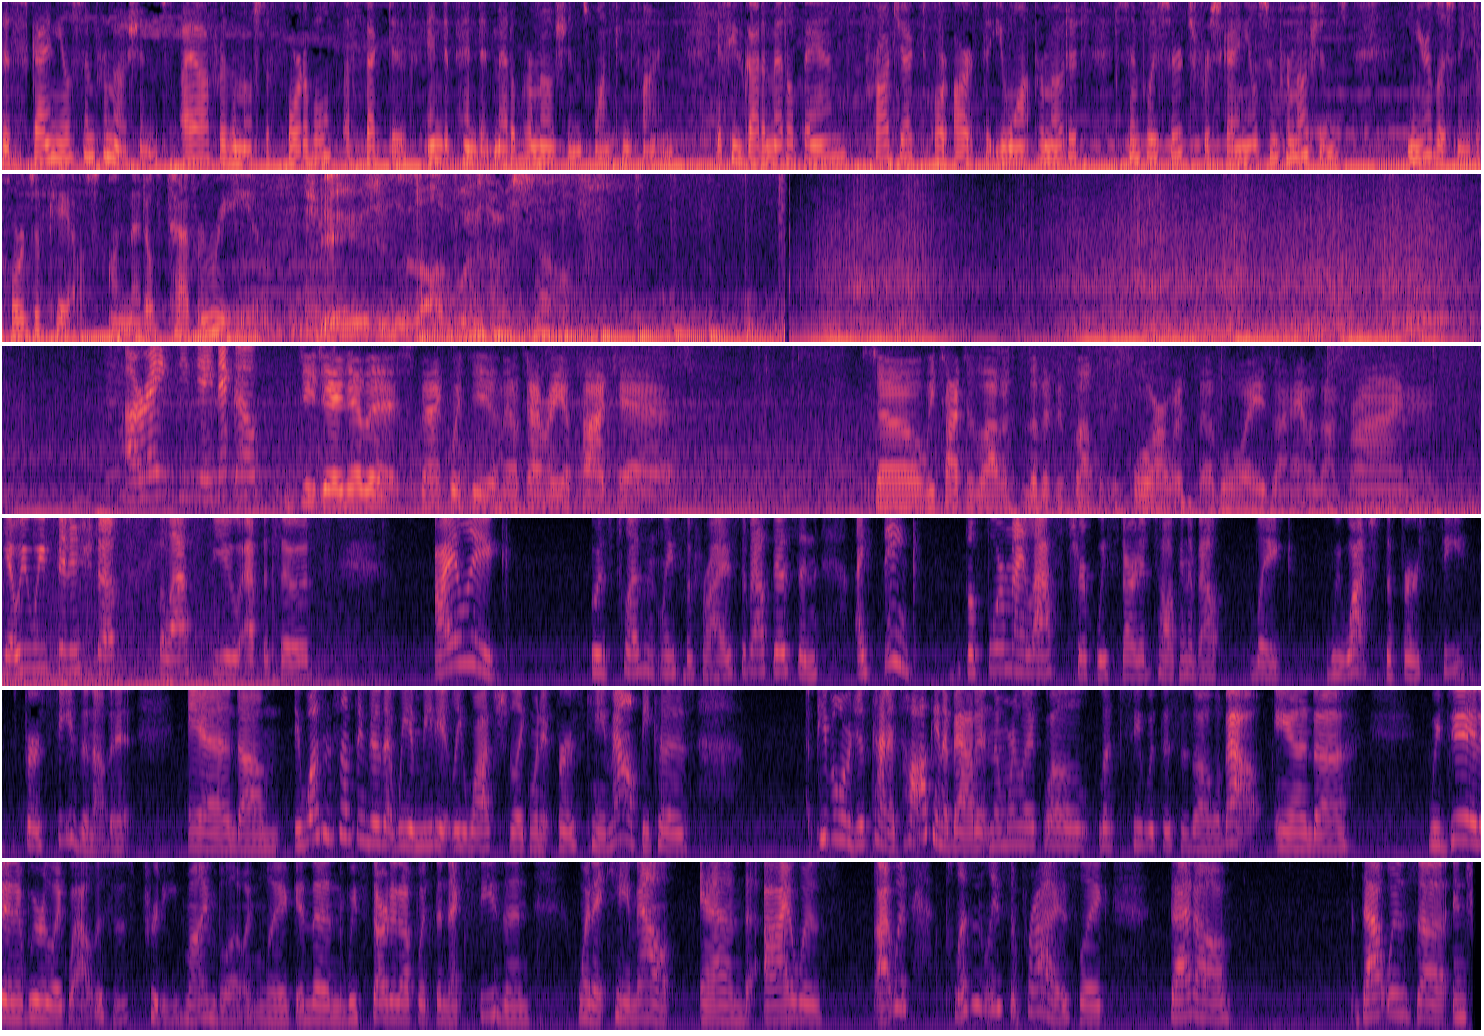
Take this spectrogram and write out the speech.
Is Sky Nielsen Promotions. I offer the most affordable, effective, independent metal promotions one can find. If you've got a metal band, project, or art that you want promoted, simply search for Sky Nielsen Promotions. And you're listening to Hordes of Chaos on Metal Tavern Radio. She's in love with herself. DJ Anubis back with you, Time Radio podcast. So we talked a lot, a little bit about this before with the boys on Amazon Prime, and Yeah, we, we finished up the last few episodes. I like was pleasantly surprised about this, and I think before my last trip, we started talking about like we watched the first se- first season of it, and um, it wasn't something though that we immediately watched like when it first came out because people were just kind of talking about it, and then we're like, well, let's see what this is all about, and. uh we did and it, we were like wow this is pretty mind-blowing like and then we started up with the next season when it came out and i was i was pleasantly surprised like that uh that was uh int-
